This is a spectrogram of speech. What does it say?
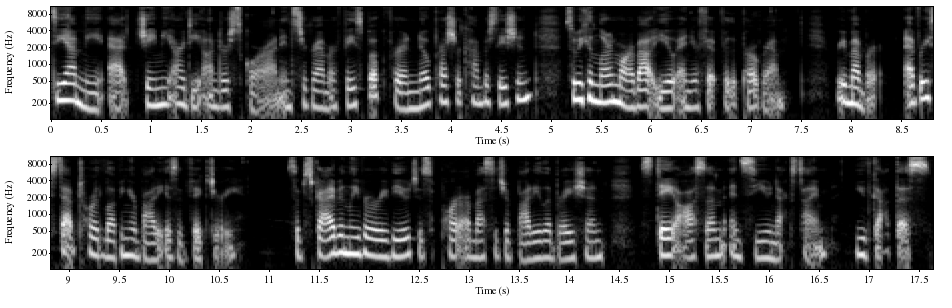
DM me at JamieRD underscore on Instagram or Facebook for a no pressure conversation so we can learn more about you and your fit for the program. Remember, every step toward loving your body is a victory. Subscribe and leave a review to support our message of body liberation. Stay awesome and see you next time. You've got this.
